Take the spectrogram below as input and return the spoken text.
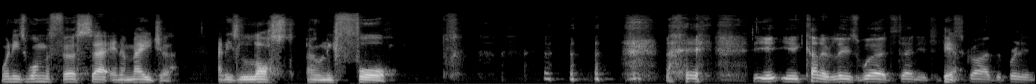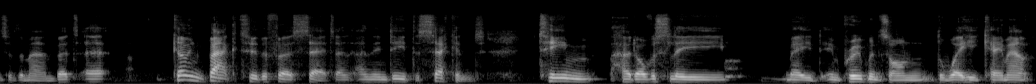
when he's won the first set in a major, and he's lost only four. you, you, kind of lose words, don't you, to yeah. describe the brilliance of the man. But uh, going back to the first set and, and indeed the second, Thiem had obviously made improvements on the way he came out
